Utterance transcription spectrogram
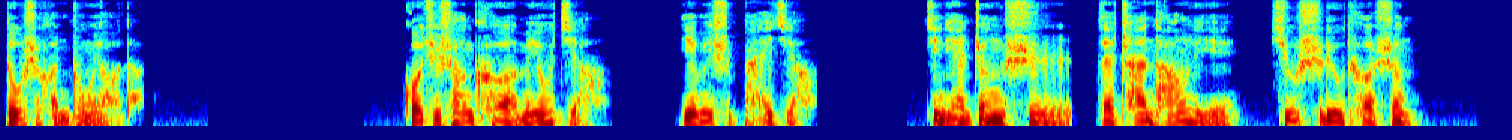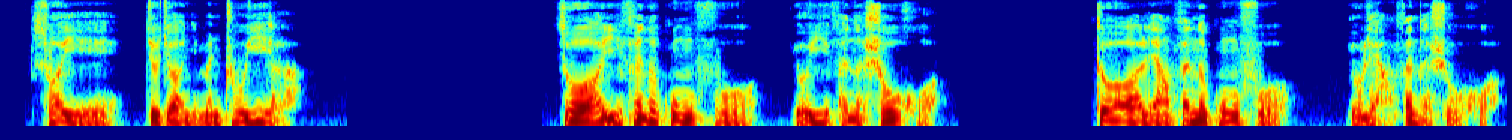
都是很重要的。过去上课没有讲，因为是白讲。今天正是在禅堂里修十六特胜，所以就叫你们注意了。做一分的功夫有一分的收获，做两分的功夫。有两分的收获，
